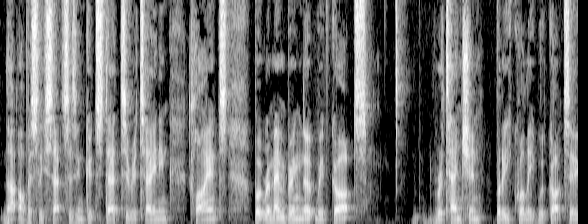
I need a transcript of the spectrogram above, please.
that obviously sets us in good stead to retaining clients. But remembering that we've got retention, but equally we've got to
